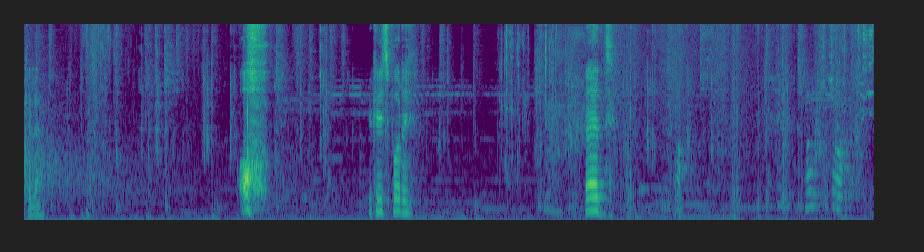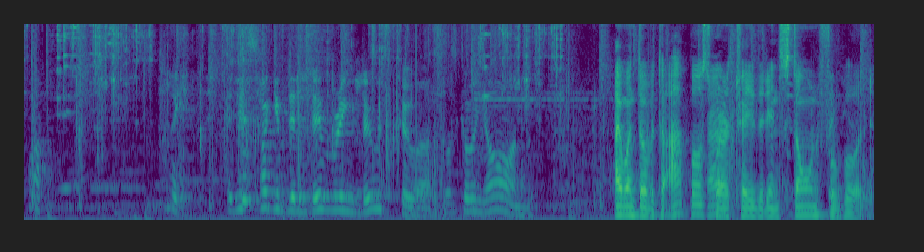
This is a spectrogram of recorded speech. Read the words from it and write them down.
Kill him. Oh! Look at his body. Dead. Like, it is fucking delivering loot to us. What's going on? I went over to Outpost where I traded in stone for wood.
